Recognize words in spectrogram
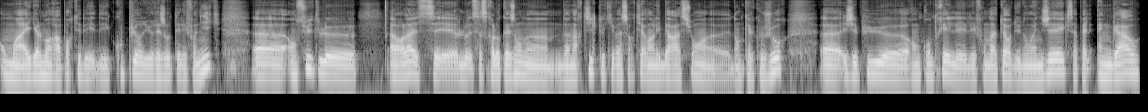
on m'a également rapporté des, coupures du réseau téléphonique. Euh, ensuite, le, alors là, c'est, ça sera l'occasion d'un, article qui va sortir dans Libération euh, dans quelques jours. Euh, j'ai pu rencontrer les, fondateurs d'une ONG qui s'appelle Engao,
